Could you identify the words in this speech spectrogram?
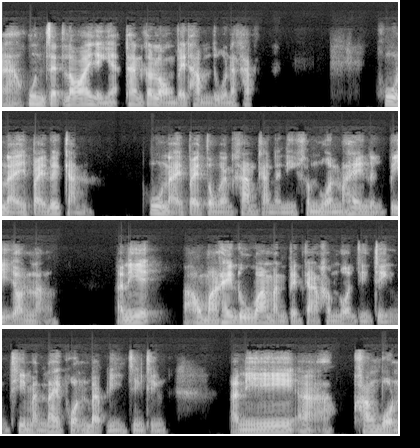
อ่าหุ้นเซ็ตร้อยอย่างเงี้ย ท่านก็ลองไปทำดูนะครับ คู่ไหนไปด้วยกัน คู่ไหนไปตรงกันข้ามกันอันนี้คำนวณมาให้หนึ่งปีย้อนหลัง อันนี้เอามาให้ดูว่ามันเป็นการคำนวณจริง ๆ ที่มันได้ผลแบบนี้จริง ๆ อันนี้อ่าข้างบน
